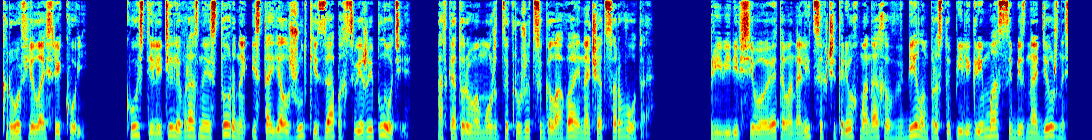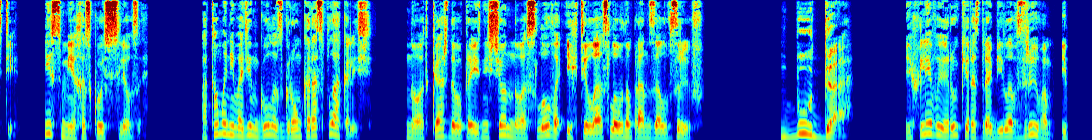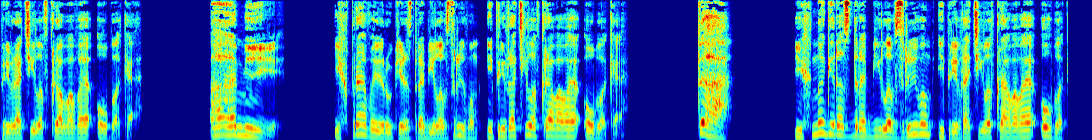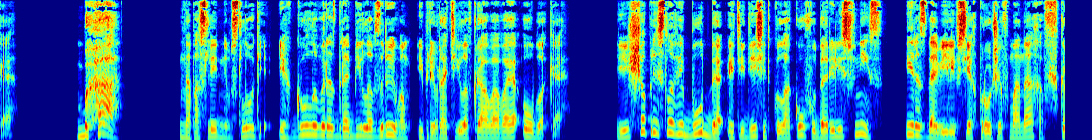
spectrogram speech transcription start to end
Кровь лилась рекой. Кости летели в разные стороны и стоял жуткий запах свежей плоти, от которого может закружиться голова и начаться рвота. При виде всего этого на лицах четырех монахов в белом проступили гримасы безнадежности и смеха сквозь слезы. Потом они в один голос громко расплакались, но от каждого произнесенного слова их тела словно пронзал взрыв. «Будда!» Их левые руки раздробило взрывом и превратило в кровавое облако. «Ами!» Их правые руки раздробило взрывом и превратило в кровавое облако. «Да!» Их ноги раздробило взрывом и превратило в кровавое облако. «Бха!» На последнем слоге их головы раздробило взрывом и превратило в кровавое облако. Еще при слове «Будда» эти десять кулаков ударились вниз и раздавили всех прочих монахов в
